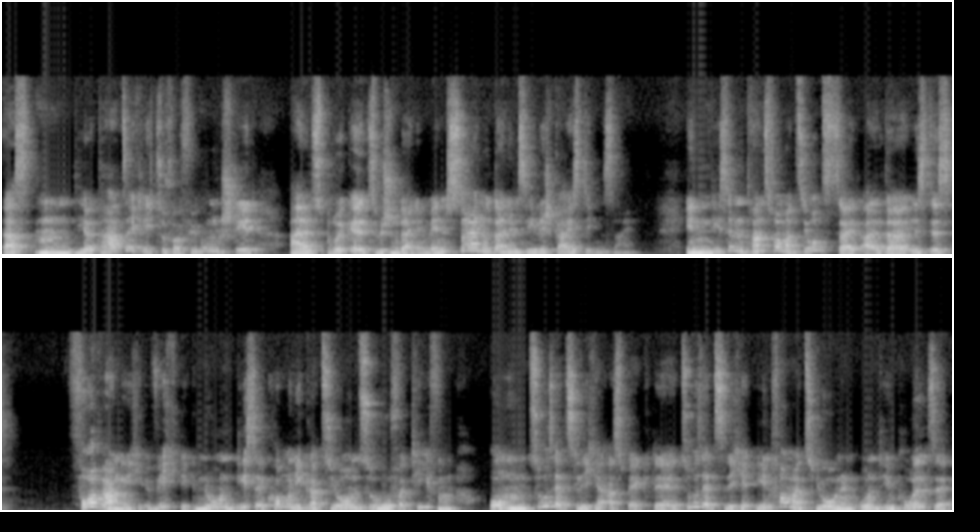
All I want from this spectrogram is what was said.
das hm, dir tatsächlich zur Verfügung steht als Brücke zwischen deinem Menschsein und deinem seelisch-geistigen Sein. In diesem Transformationszeitalter ist es vorrangig wichtig, nun diese Kommunikation zu vertiefen, um zusätzliche Aspekte, zusätzliche Informationen und Impulse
